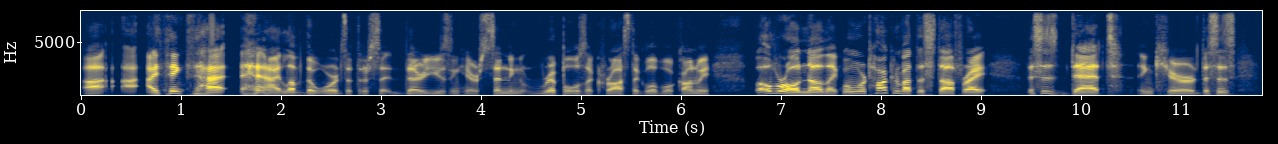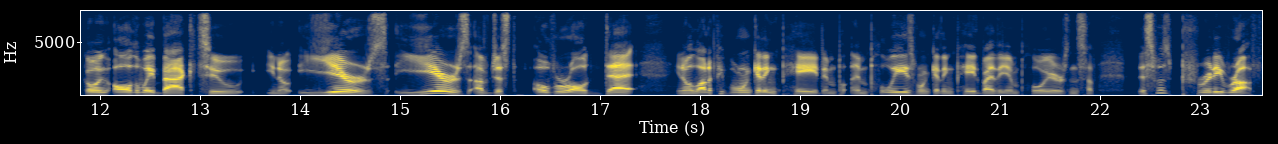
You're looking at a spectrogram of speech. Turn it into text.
uh, I think that I love the words that they're they're using here, sending ripples across the global economy. But overall, no. Like when we're talking about this stuff, right? This is debt incurred. This is going all the way back to you know years, years of just overall debt. You know, a lot of people weren't getting paid. Em employees weren't getting paid by the employers and stuff. This was pretty rough.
